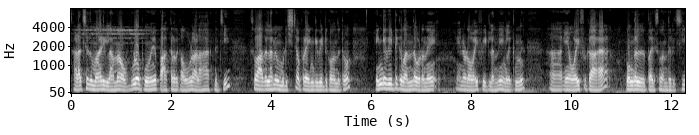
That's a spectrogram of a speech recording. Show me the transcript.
சளைச்சது மாதிரி இல்லாமல் அவ்வளோ பூவே பார்க்குறதுக்கு அவ்வளோ அழகாக இருந்துச்சு. ஸோ அதெல்லாமே முடிச்சுட்டு அப்புறம் எங்கள் வீட்டுக்கு வந்துட்டோம். எங்கள் வீட்டுக்கு வந்த உடனே என்னோடய ஒய்ஃப் வீட்டிலேருந்து எங்களுக்குன்னு என் ஒய்ஃபுக்காக பொங்கல் பரிசு வந்துருச்சு.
